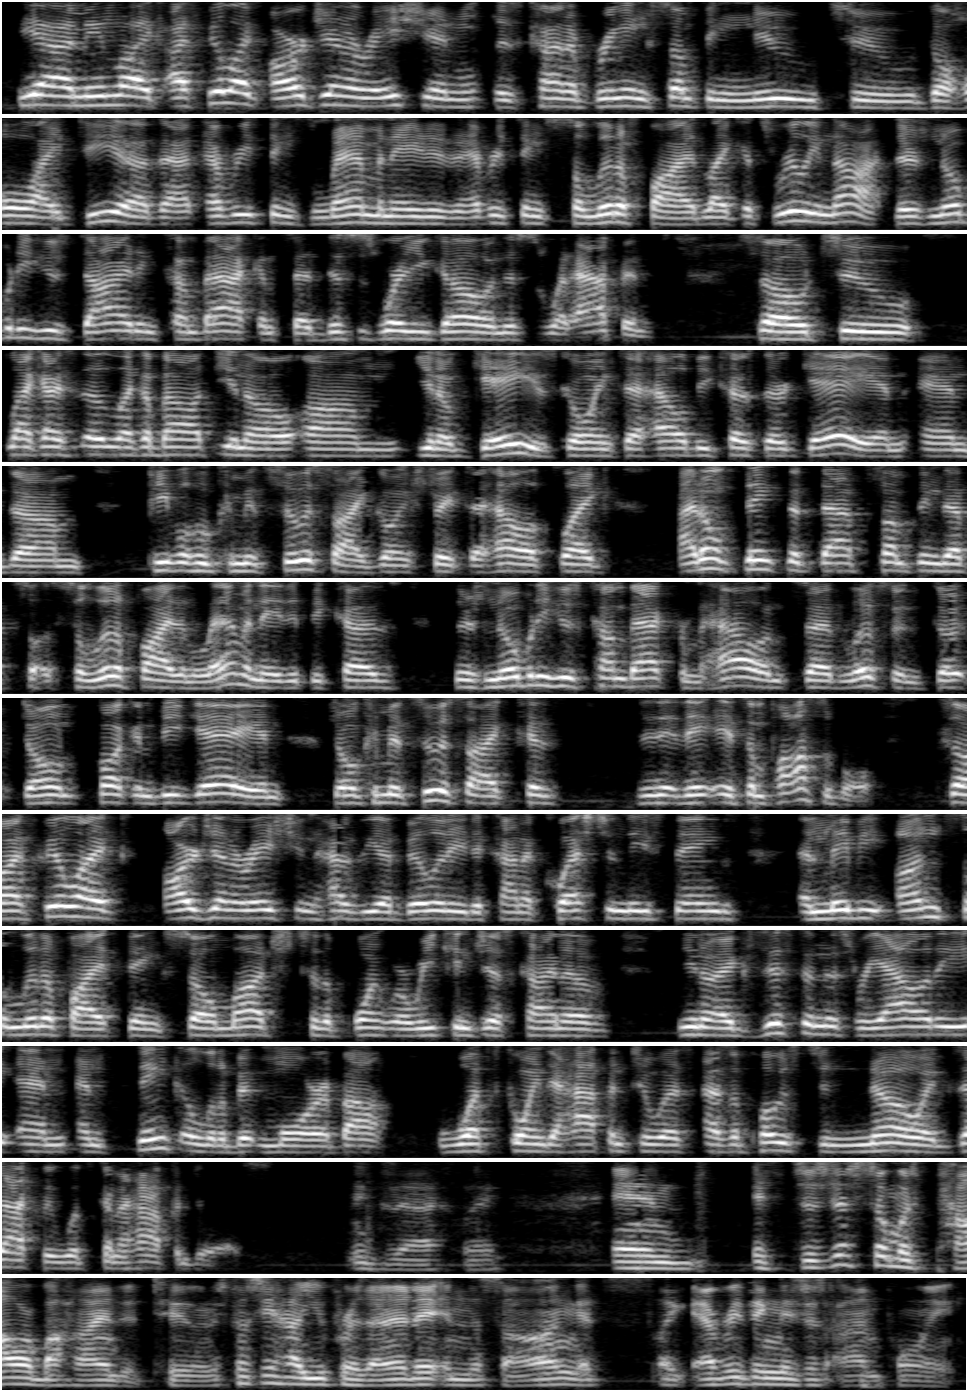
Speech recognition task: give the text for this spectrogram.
Yeah, I mean, like, I feel like our generation is kind of bringing something new to the whole idea that everything's laminated and everything's solidified. Like, it's really not. There's nobody who's died and come back and said, this is where you go and this is what happens. So, to, like I said, like about, you know, um, you know, gays going to hell because they're gay and, and um, people who commit suicide going straight to hell. It's like, I don't think that that's something that's solidified and laminated because there's nobody who's come back from hell and said, listen, don't, don't fucking be gay and don't commit suicide because it's impossible. So I feel like our generation has the ability to kind of question these things and maybe unsolidify things so much to the point where we can just kind of, you know, exist in this reality and, and think a little bit more about what's going to happen to us as opposed to know exactly what's going to happen to us. Exactly. And it's there's just so much power behind it too. And especially how you presented it in the song. It's like everything is just on point.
